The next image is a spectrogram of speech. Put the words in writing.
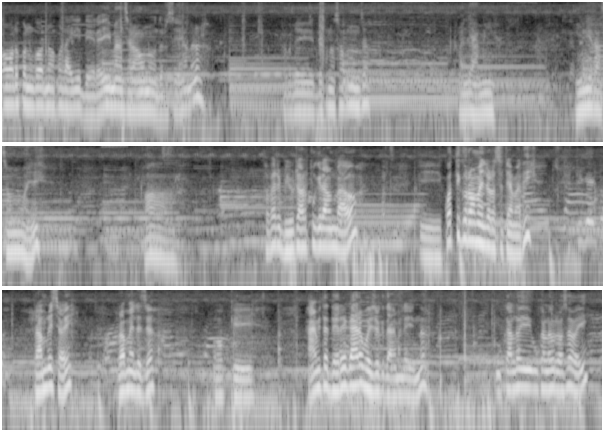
अवलोकन गर्नको लागि धेरै मान्छेहरू आउनु हुँदो रहेछ यहाँनिर। तपाईँले देख्न सक्नुहुन्छ। अहिले हामी हिँडिरहेछौँ है। तपाईँहरू भ्यू टावर पुगेर आउनुभयो हो? ए कतिको रमाइलो रहेछ त्यहाँ माथि राम्रै छ है? रमाइलो छ। ओके। हामी त धेरै गाह्रो भइसक्यो त हामीलाई हिँड्न। उकालै उकालो रहेछ है।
